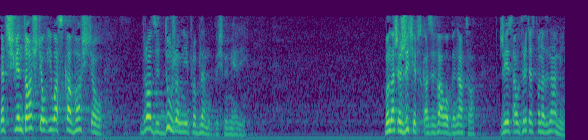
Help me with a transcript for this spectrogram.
nad świętością i łaskawością, drodzy, dużo mniej problemów byśmy mieli. Bo nasze życie wskazywałoby na to, że jest autorytet ponad nami.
